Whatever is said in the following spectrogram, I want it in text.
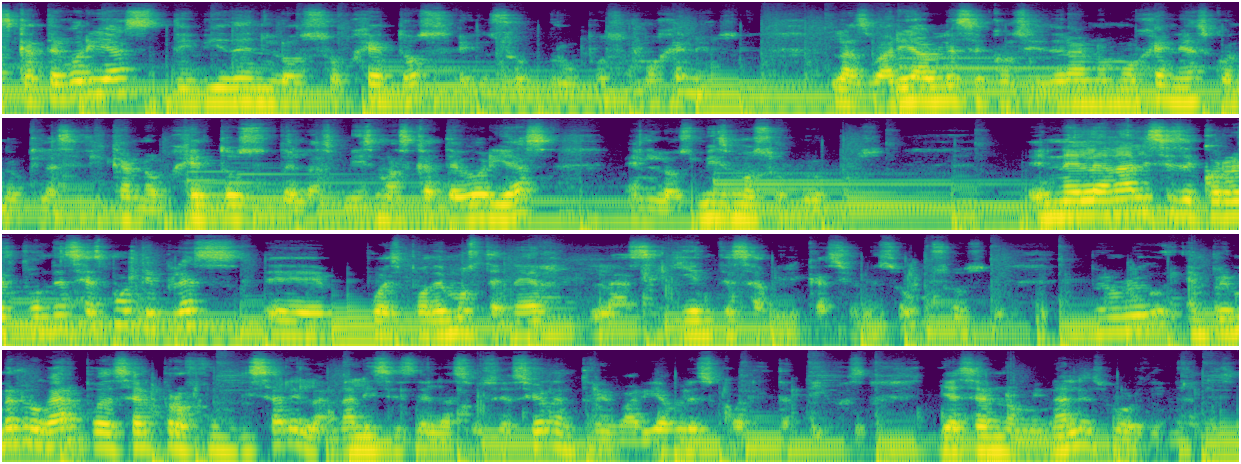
Las categorías dividen los objetos en subgrupos homogéneos. Las variables se consideran homogéneas cuando clasifican objetos de las mismas categorías en los mismos subgrupos. En el análisis de correspondencias múltiples, eh, pues podemos tener las siguientes aplicaciones o usos. En primer lugar, puede ser profundizar el análisis de la asociación entre variables cualitativas, ya sean nominales u ordinales.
